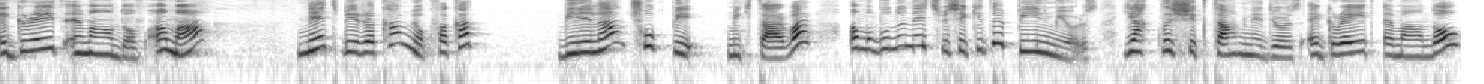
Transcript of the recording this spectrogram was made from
a great amount of ama net bir rakam yok fakat bilinen çok bir miktar var ama bunu net bir şekilde bilmiyoruz. Yaklaşık tahmin ediyoruz. A great amount of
